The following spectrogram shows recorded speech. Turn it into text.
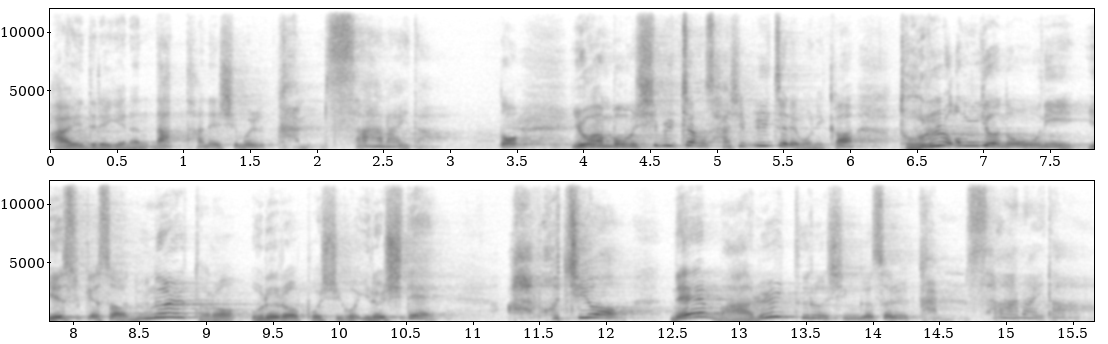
아이들에게는 나타내심을 감사하나이다 또 요한복음 11장 41절에 보니까 돌을 옮겨 놓으니 예수께서 눈을 들어 우러러 보시고 이러시되 아버지여 내 말을 들으신 것을 감사하나이다.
